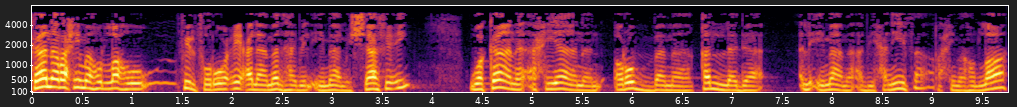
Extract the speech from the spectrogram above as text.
كان رحمه الله في الفروع على مذهب الإمام الشافعي وكان أحيانا ربما قلد الإمام أبي حنيفة رحمه الله.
